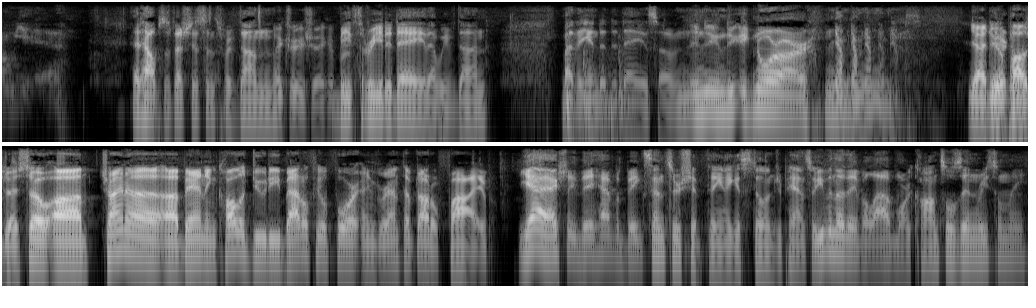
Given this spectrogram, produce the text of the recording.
Oh yeah. It helps, especially since we've done Make sure you shake it. be first. three today that we've done by the end of the day. So and you can ignore our yum yum yum yum yum. Yeah, I do apologize. So, um, China uh, banning Call of Duty, Battlefield 4, and Grand Theft Auto 5. Yeah, actually, they have a big censorship thing, I guess, still in Japan. So even though they've allowed more consoles in recently,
